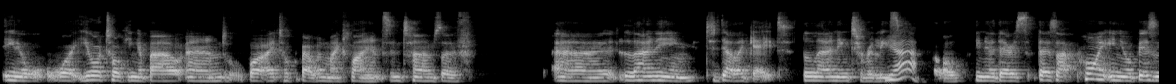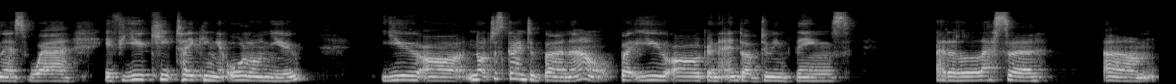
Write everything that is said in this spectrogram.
you know what you're talking about and what I talk about with my clients in terms of uh, learning to delegate, learning to release yeah. control. You know, there's there's that point in your business where if you keep taking it all on you, you are not just going to burn out, but you are going to end up doing things at a lesser um,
